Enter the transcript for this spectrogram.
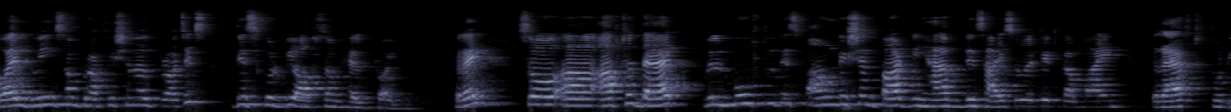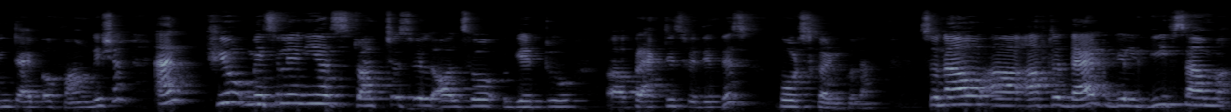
while doing some professional projects, this could be of some help for you, right? So uh, after that, we'll move to this foundation part. We have this isolated combined raft footing type of foundation and few miscellaneous structures will also get to uh, practice within this course curriculum. So now uh, after that we'll give some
